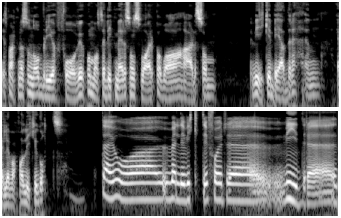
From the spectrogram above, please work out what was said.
i smertene. Så nå blir, får vi på en måte litt mer sånn svar på hva er det som virker bedre enn, eller i hvert fall like godt. Det er jo veldig viktig for eh, videre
